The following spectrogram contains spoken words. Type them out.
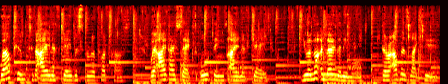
Welcome to the INFJ Whisperer podcast, where I dissect all things INFJ. You are not alone anymore, there are others like you.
